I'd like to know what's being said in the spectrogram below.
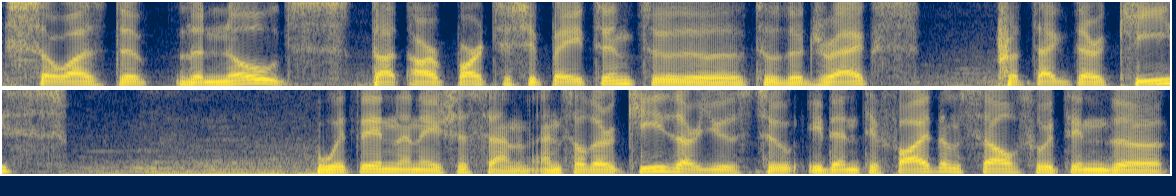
so as the, the nodes that are participating to the, to the Drex protect their keys within an HSM. And so their keys are used to identify themselves within the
